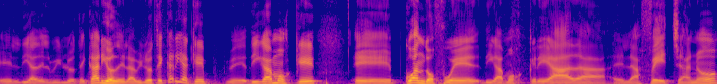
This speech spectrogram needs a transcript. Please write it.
el día del bibliotecario, de la bibliotecaria, que digamos que cuando fue, digamos, creada la fecha, ¿no?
